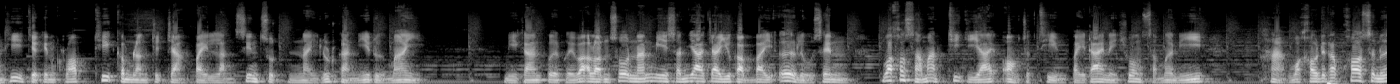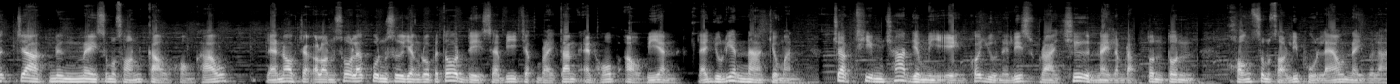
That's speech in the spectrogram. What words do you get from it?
นที่เจเกนครอปที่กำลังจะจากไปหลังสิ้นสุดในฤดูกาลนี้หรือไม่ มีการเปิดเผยว่าอลอนโซนั้นมีสัญญาใจอยู่กับไบเออร์หรือเซนว่าเขาสามารถที่จะย้ายออกจากทีมไปได้ในช่วงซัมเมอร์นี้ หากว่าเขาได้รับข้อเสนอจากหนึ่งในสโมสรเก่าของเขา และนอกจากอลอนโซและกุนซืออย่างโรเบโตเดซาบีจากไบรตันแอนด์โฮปอัลเบียนและยูเลียนนาเกียวมัน จากทีมชาติเยอรมนีเองก็อยู่ในลิสต์รายชื่อในลำดับต้นๆ ของสโมสรลิเวอร์พูแล้วในเวลา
